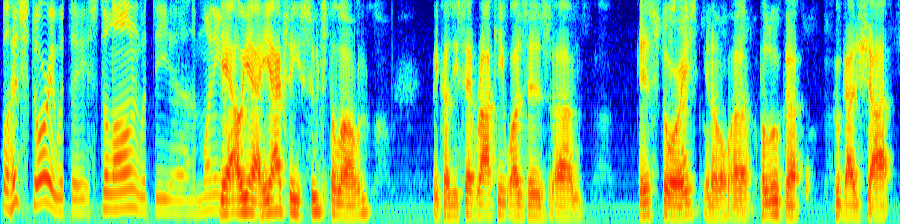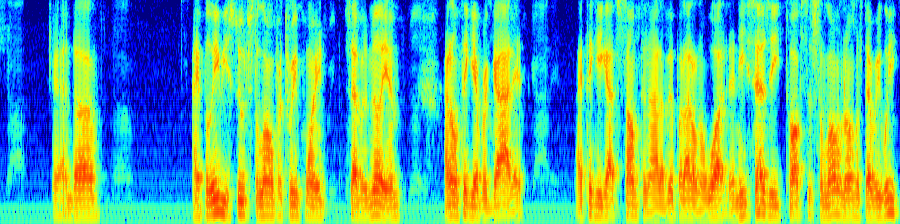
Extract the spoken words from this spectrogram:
Well, his story with the Stallone with the uh, the money. Yeah, oh yeah, he actually sued Stallone because he said Rocky was his um, his story. life- you know, uh, Palooka, who got shot, and um, I believe he sued Stallone for three point seven million. I don't think he ever got it. I think he got something out of it, but I don't know what. And he says he talks to Stallone almost every week.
